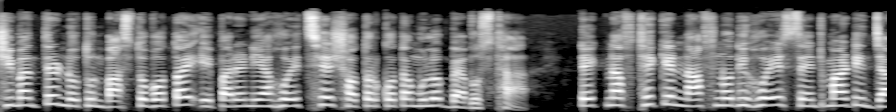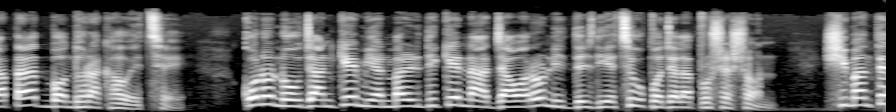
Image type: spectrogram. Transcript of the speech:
সীমান্তের নতুন বাস্তবতায় এপারে নেওয়া হয়েছে সতর্কতামূলক ব্যবস্থা। টেকনাফ থেকে নাফ নদী হয়ে সেন্ট মার্টিন যাতায়াত বন্ধ রাখা হয়েছে। কোনো নৌযানকে মিয়ানমারের দিকে না যাওয়ারও নির্দেশ দিয়েছে উপজেলা প্রশাসন। সীমান্তে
